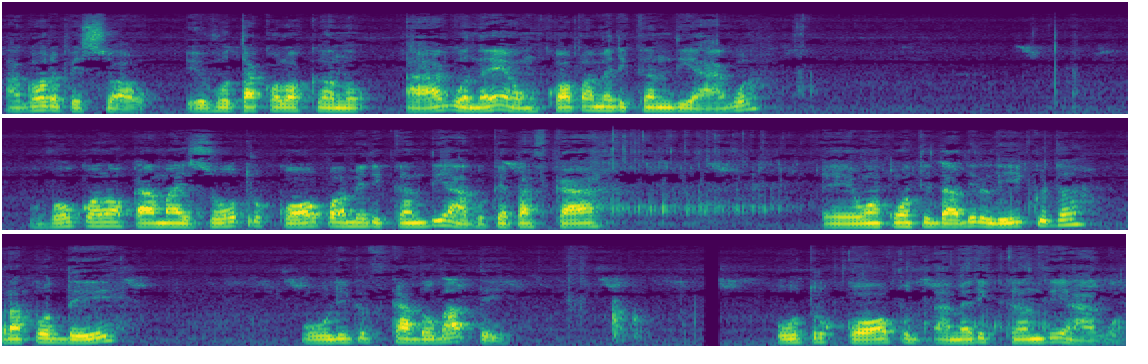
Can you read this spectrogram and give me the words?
Agora, pessoal, eu vou estar tá colocando água, né, um copo americano de água. Vou colocar mais outro copo americano de água, que é para ficar é, uma quantidade líquida para poder o liquidificador bater. Outro copo americano de água.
